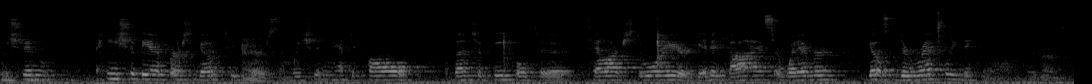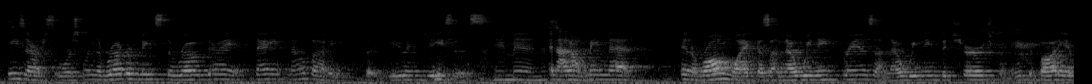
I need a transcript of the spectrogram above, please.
We mm-hmm. shouldn't. He should be our first go-to person. We shouldn't have to call a bunch of people to tell our story or get advice or whatever. It goes directly to Him. He's our source. When the rubber meets the road, there ain't, there ain't nobody but you and Jesus. Amen. And I don't mean that in a wrong way, because I know we need friends, I know we need the church, we need the body of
